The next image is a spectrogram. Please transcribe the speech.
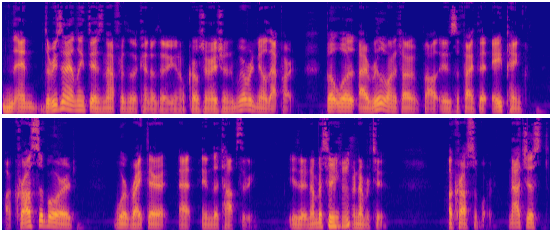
and the reason I linked it is not for the kind of the, you know, girls generation. We already know that part. But what I really want to talk about is the fact that A-Pink across the board were right there at, in the top three. Either number 3 Mhm. or number two. Across the board. Not just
